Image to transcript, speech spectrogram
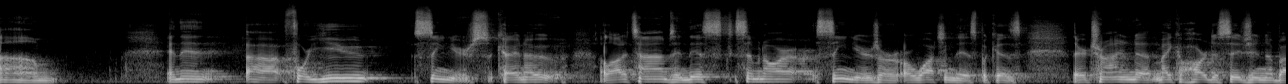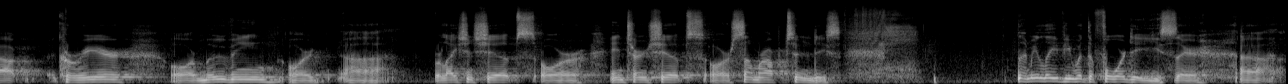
Um, and then uh, for you seniors, okay, I know a lot of times in this seminar, seniors are, are watching this because they're trying to make a hard decision about career or moving or uh, relationships or internships or summer opportunities. Let me leave you with the four D's there uh,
